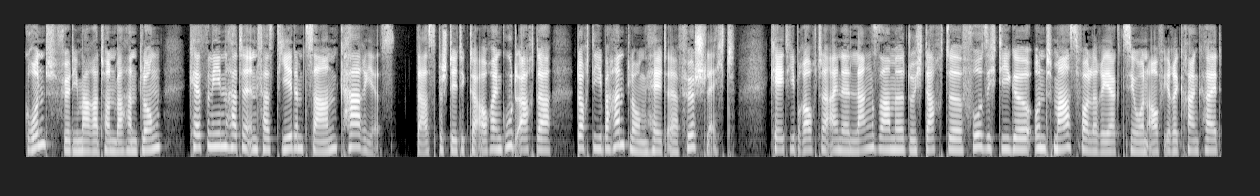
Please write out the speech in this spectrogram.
Grund für die Marathonbehandlung? Kathleen hatte in fast jedem Zahn Karies. Das bestätigte auch ein Gutachter, doch die Behandlung hält er für schlecht. Katie brauchte eine langsame, durchdachte, vorsichtige und maßvolle Reaktion auf ihre Krankheit,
